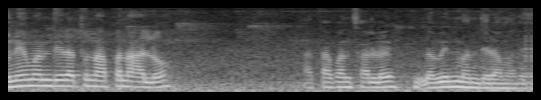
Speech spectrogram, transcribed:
जुने मंदिरातून आपण आलो आता आपण आहे नवीन मंदिरामध्ये.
